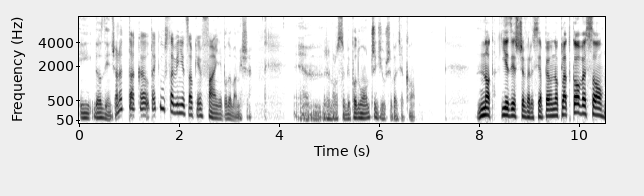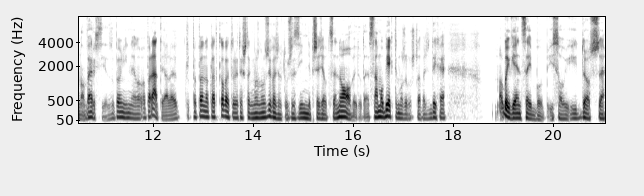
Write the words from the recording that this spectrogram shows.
i do zdjęć, ale taka, takie ustawienie całkiem fajnie podoba mi się, że można sobie podłączyć i używać jako. No tak, jest jeszcze wersja pełnoklatkowe są, no wersje, zupełnie inne aparaty, ale pełnoklatkowe, które też tak można używać, ale to już jest inny przedział cenowy. Tutaj sam obiektyw może kosztować dychę albo i więcej, bo i są i droższe.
